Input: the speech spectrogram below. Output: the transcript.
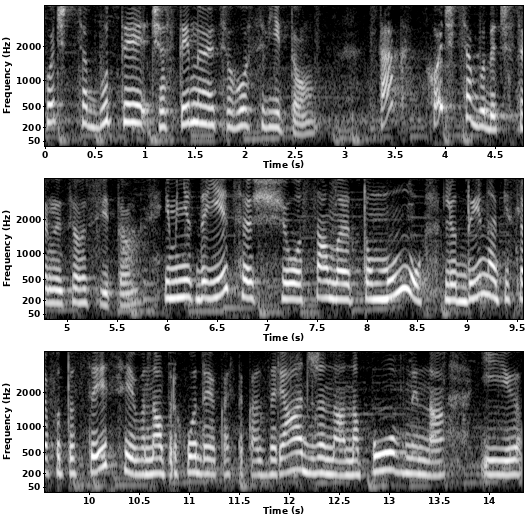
хочеться бути частиною цього світу. Так? Хочеться бути частиною цього світу. І мені здається, що саме тому людина після фотосесії вона приходить якась така заряджена, наповнена. І е,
